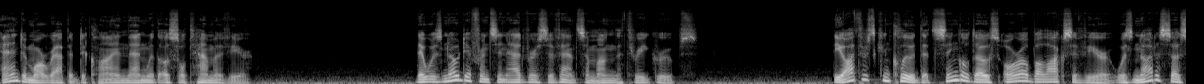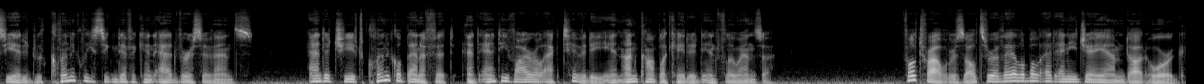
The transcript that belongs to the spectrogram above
and a more rapid decline than with oseltamivir. There was no difference in adverse events among the three groups. The authors conclude that single dose oral baloxavir was not associated with clinically significant adverse events and achieved clinical benefit and antiviral activity in uncomplicated influenza. Full trial results are available at nejm.org.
